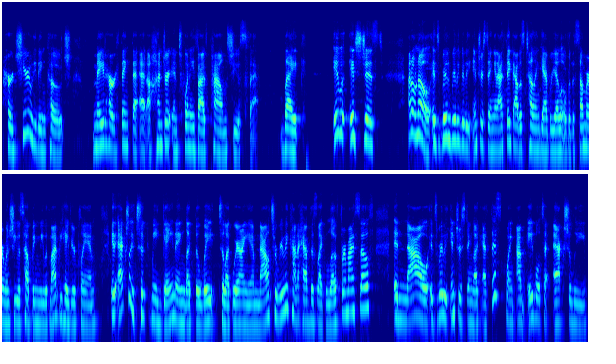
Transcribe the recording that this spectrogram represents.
her cheerleading coach made her think that at 125 pounds she was fat. Like it it's just I don't know. It's been really, really interesting. And I think I was telling Gabriella over the summer when she was helping me with my behavior plan, it actually took me gaining like the weight to like where I am now to really kind of have this like love for myself. And now it's really interesting. Like at this point, I'm able to actually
